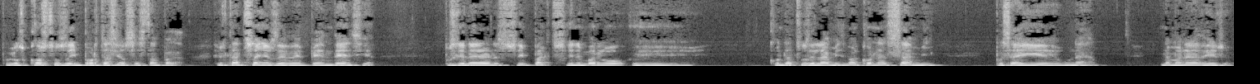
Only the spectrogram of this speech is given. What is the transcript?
pues, los costos de importación se están pagando. Si tantos años de dependencia, pues generan esos impactos. Sin embargo, eh, con datos de la misma CONASAMI, pues hay eh, una, una manera de ir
